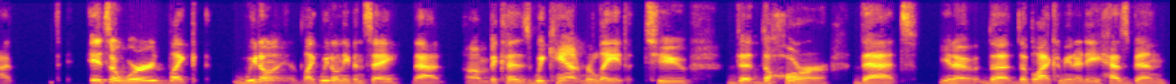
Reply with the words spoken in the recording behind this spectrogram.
I, it's a word like we don't like we don't even say that um, because we can't relate to the the horror that you know the the black community has been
